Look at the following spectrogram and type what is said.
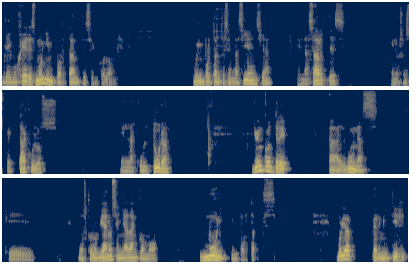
de mujeres muy importantes en Colombia. Muy importantes en la ciencia, en las artes, en los espectáculos, en la cultura. Yo encontré algunas que los colombianos señalan como muy importantes. Voy a permitir,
